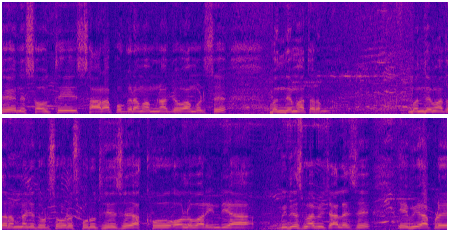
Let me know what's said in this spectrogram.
છે ને સૌથી સારા પ્રોગ્રામ હમણાં જોવા મળશે વંદે માતરમના વંદે માતરમના જે દોઢસો વર્ષ પૂરું થયું છે, આખું ઓલ ઓવર ઇન્ડિયા વિદેશમાં બી ચાલે છે, એ બી આપણે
